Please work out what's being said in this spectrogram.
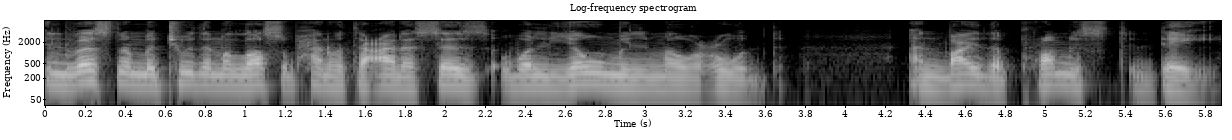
In verse number two, then Allah subhanahu wa ta'ala says, وَالْيَوْمِ الْمَوْعُودِ And by the promised day,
